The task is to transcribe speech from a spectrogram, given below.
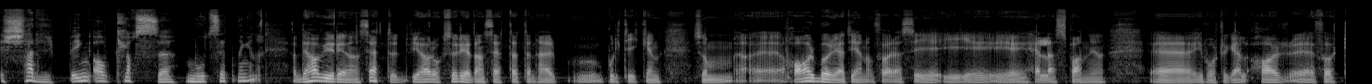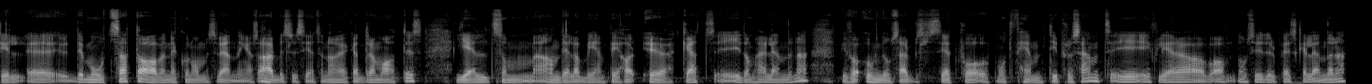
skjerping av klassemotsetningene? Ja, det har vi jo redan sett. Vi har også redan sett at denne politikken som eh, har börjat gjennomføres i, i, Hellas, Spanien, eh, i Portugal, har eh, ført til det motsatte av en økonomisk vending. Altså mm. Arbeidsløsheten har økt dramatisk. Gjeld som andel av BNP har økt i de her landene. Vi får ungdomsarbeidsløshet på opp mot 50 i, i flere av, av de sydeuropeiske landene.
